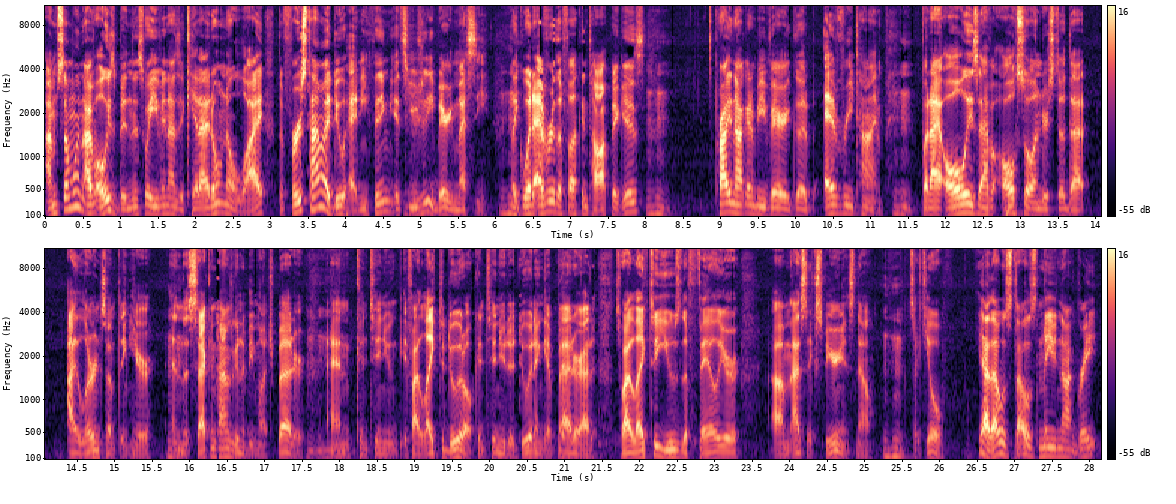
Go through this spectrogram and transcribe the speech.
I'm someone I've always been this way even as a kid. I don't know why. The first time I do anything, it's mm-hmm. usually very messy. Like whatever the fucking topic is, it's probably not going to be very good every time. But I always have also understood that I learned something here, and mm-hmm. the second time is going to be much better. Mm-hmm. And continuing, If I like to do it, I'll continue to do it and get better at it. So I like to use the failure um, as experience now. Mm-hmm. It's like, yo, yeah, that was that was maybe not great,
